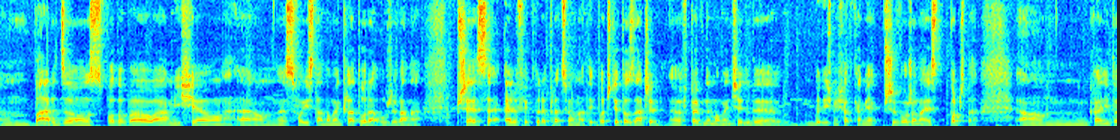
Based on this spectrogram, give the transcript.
em, bardzo spodobała mi się swoista nomenklatura używana przez elfy, które pracują na tej poczcie. To znaczy, e, w pewnym momencie, gdy byliśmy świadkami, jak przywożona jest poczta, kochani, to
